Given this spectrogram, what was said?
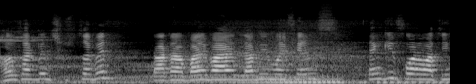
ভালো থাকবেন, সুস্থ থাকবেন। Tata, bye bye love you my friends thank you for watching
